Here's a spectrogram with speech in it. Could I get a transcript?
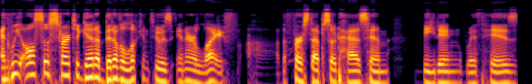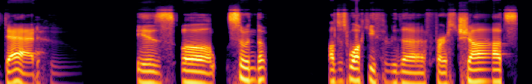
And we also start to get a bit of a look into his inner life. Uh, the first episode has him meeting with his dad, who is oh so in the I'll just walk you through the first shots.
